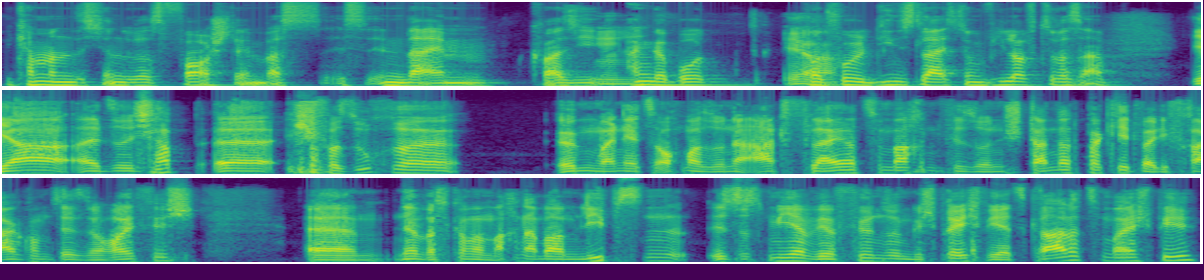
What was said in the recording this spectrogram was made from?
wie kann man sich denn sowas vorstellen? Was ist in deinem quasi mhm. Angebot, ja. Portfolio, Dienstleistung, wie läuft sowas ab? Ja, also ich habe, äh, ich versuche irgendwann jetzt auch mal so eine Art Flyer zu machen für so ein Standardpaket, weil die Frage kommt sehr, sehr häufig. Ähm, ne, was können wir machen? Aber am liebsten ist es mir, wir führen so ein Gespräch wie jetzt gerade zum Beispiel.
